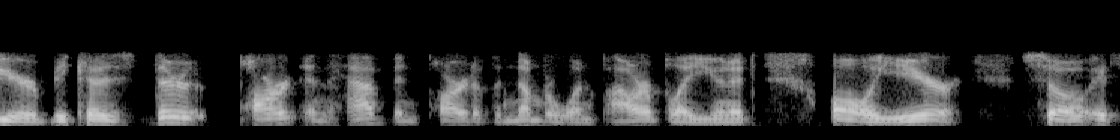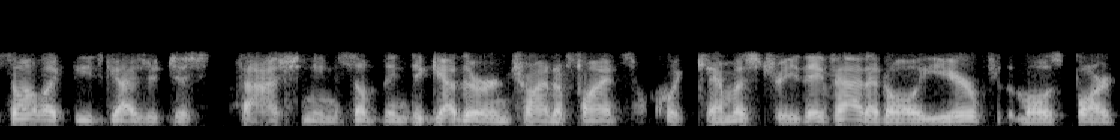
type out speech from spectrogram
year because they're part and have been part of the number one power play unit all year. So it's not like these guys are just fashioning something together and trying to find some quick chemistry. They've had it all year for the most part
